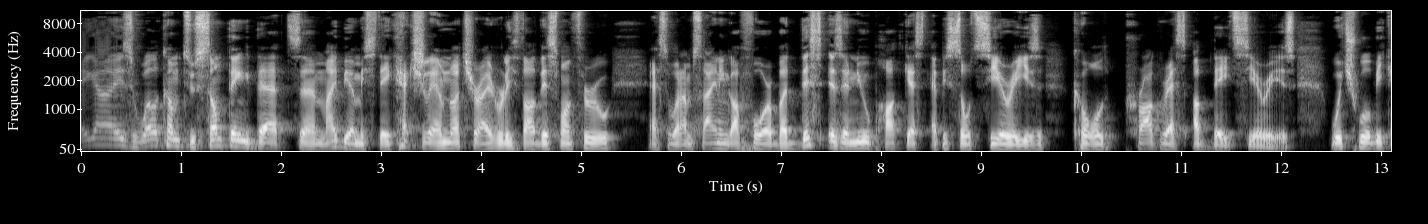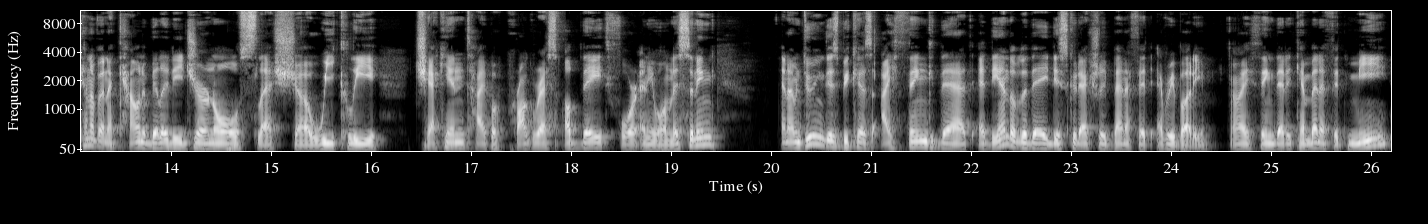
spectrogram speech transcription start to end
Hey guys, welcome to something that uh, might be a mistake. Actually, I'm not sure I really thought this one through as to what I'm signing up for, but this is a new podcast episode series called Progress Update Series, which will be kind of an accountability journal slash uh, weekly check-in type of progress update for anyone listening. And I'm doing this because I think that at the end of the day, this could actually benefit everybody. I think that it can benefit me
